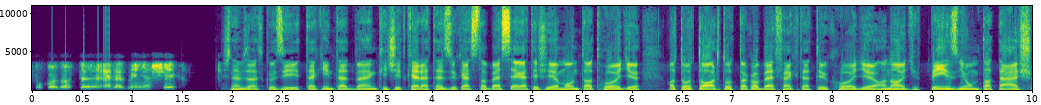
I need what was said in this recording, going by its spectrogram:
fokozott eredményesség és nemzetközi tekintetben kicsit keretezzük ezt a beszélgetést. Ugye mondtad, hogy attól tartottak a befektetők, hogy a nagy pénznyomtatás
